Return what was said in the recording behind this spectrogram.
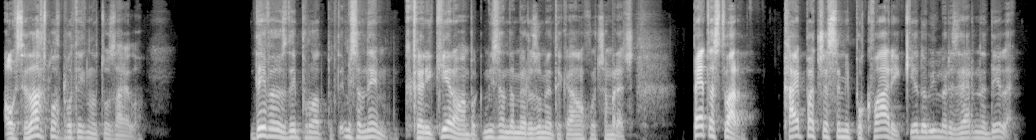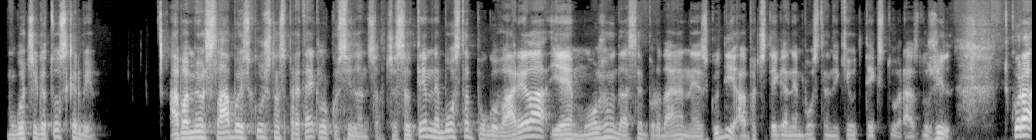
A se lahko potegnil to zajlo? Devajo zdaj proti, mislim, ne vem, karikiram, ampak mislim, da me razumete, kaj vam hočem reči. Peta stvar, kaj pa, če se mi pokvari, kje dobim rezervne dele? Mogoče ga to skrbi. Ali pa imel slabo izkušnjo s preteklo kosilnico. Če se o tem ne boste pogovarjali, je možno, da se prodaja ne zgodi, ali pa če tega ne boste nekje v tekstu razložili. Tako da,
